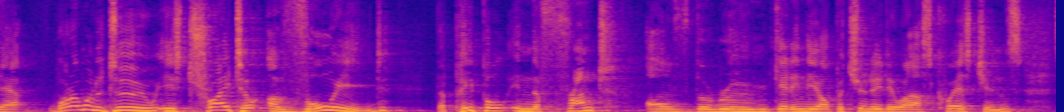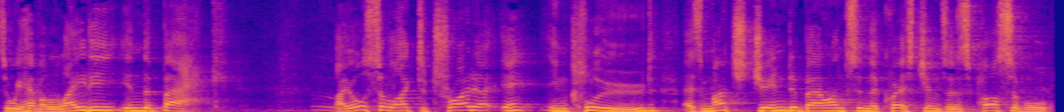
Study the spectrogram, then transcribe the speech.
Yeah, what I want to do is try to avoid the people in the front of the room getting the opportunity to ask questions. So we have a lady in the back. I also like to try to include as much gender balance in the questions as possible,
